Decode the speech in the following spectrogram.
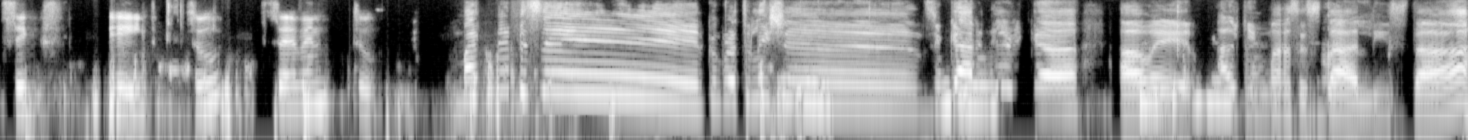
six eight two seven two. Magnificent! Congratulations! You got it, Erika. A ver, ¿alguien más está lista?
